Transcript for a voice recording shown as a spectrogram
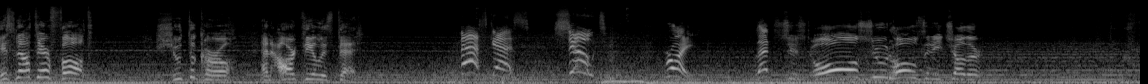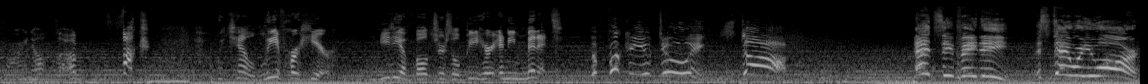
It's not their fault. Shoot the girl, and our deal is dead. Vasquez! Shoot! Right. Let's just all shoot holes in each other. Crying out loud. Fuck! We can't leave her here. Media vultures will be here any minute. The fuck are you doing? Stop! NCPD! Stay where you are!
